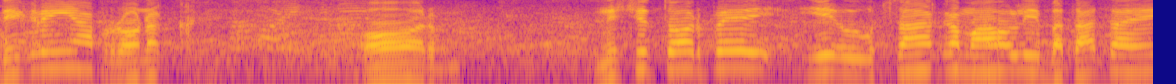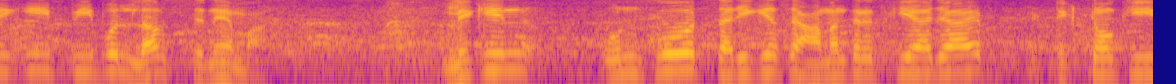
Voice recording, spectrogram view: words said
देख रही हैं आप रौनक और निश्चित तौर पे ये उत्साह का माहौल ये बताता है कि पीपल लव सिनेमा लेकिन उनको तरीके से आमंत्रित किया जाए, टिकटों की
